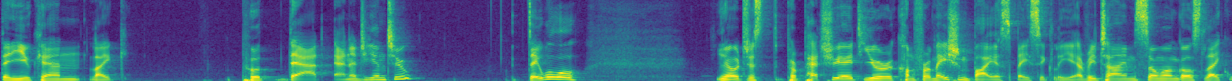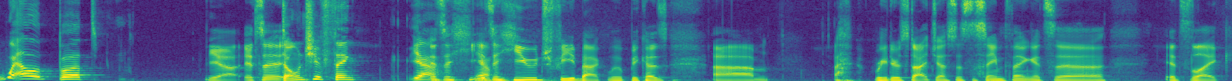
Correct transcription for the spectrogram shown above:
that you can like put that energy into, they will, you know, just perpetuate your confirmation bias basically. Every time someone goes like, "Well, but Yeah. It's a don't you think?" Yeah, it's a yeah. it's a huge feedback loop because um, Reader's Digest is the same thing. It's a it's like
